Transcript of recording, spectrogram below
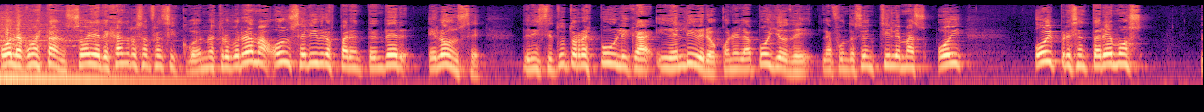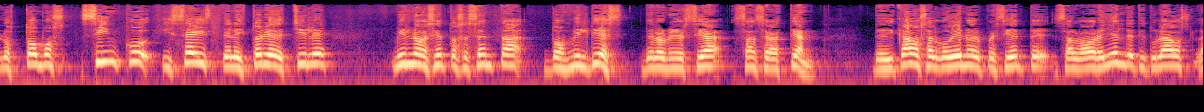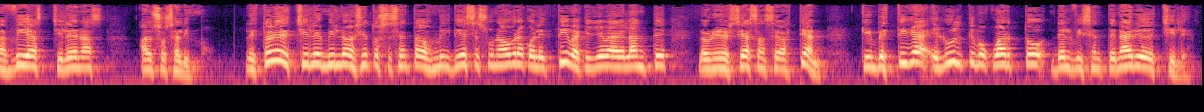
Hola, ¿cómo están? Soy Alejandro San Francisco. En nuestro programa 11 libros para entender el 11 del Instituto República y del Libro con el apoyo de la Fundación Chile Más Hoy, hoy presentaremos los tomos 5 y 6 de la historia de Chile 1960-2010 de la Universidad San Sebastián, dedicados al gobierno del presidente Salvador Allende, titulados Las vías chilenas al socialismo. La historia de Chile 1960-2010 es una obra colectiva que lleva adelante la Universidad San Sebastián, que investiga el último cuarto del Bicentenario de Chile.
